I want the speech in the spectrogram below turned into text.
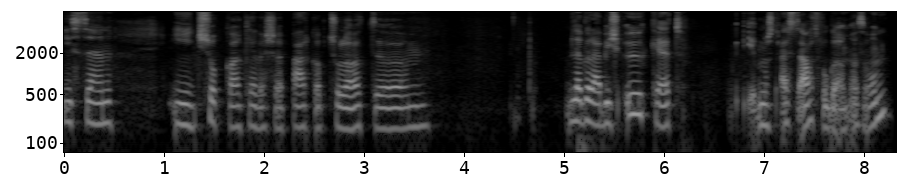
hiszen így sokkal kevesebb párkapcsolat, legalábbis őket, most ezt átfogalmazom,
